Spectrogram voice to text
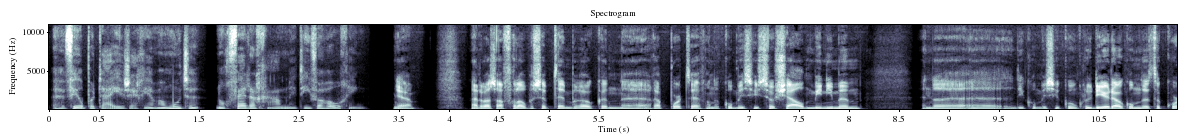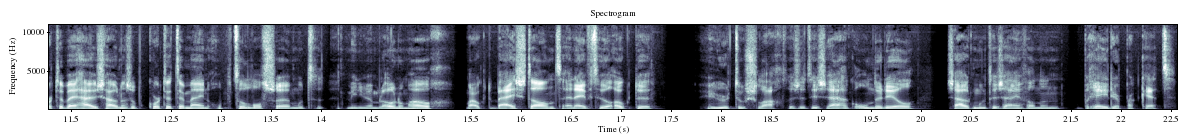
eh, veel partijen zeggen, ja, we moeten nog verder gaan met die verhoging. Ja, nou, er was afgelopen september ook een eh, rapport hè, van de commissie Sociaal Minimum. En eh, die commissie concludeerde ook om de tekorten bij huishoudens op korte termijn op te lossen, moet het minimumloon omhoog, maar ook de bijstand en eventueel ook de huurtoeslag. Dus het is eigenlijk onderdeel, zou het moeten zijn van een breder pakket.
